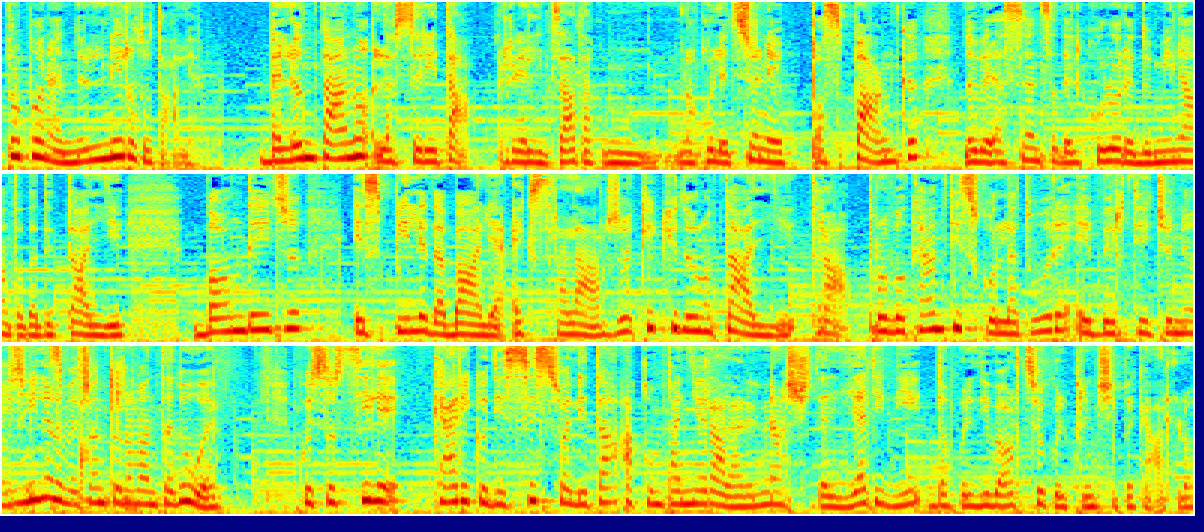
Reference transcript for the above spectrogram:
proponendo il nero totale. Ben lontano l'austerità, realizzata con una collezione post-punk, dove l'assenza del colore è dominata da dettagli bondage e spille da balia extra large che chiudono tagli tra provocanti scollature e vertiginosi. Nel 1992 questo stile carico di sessualità accompagnerà la rinascita degli ADD dopo il divorzio col principe Carlo.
